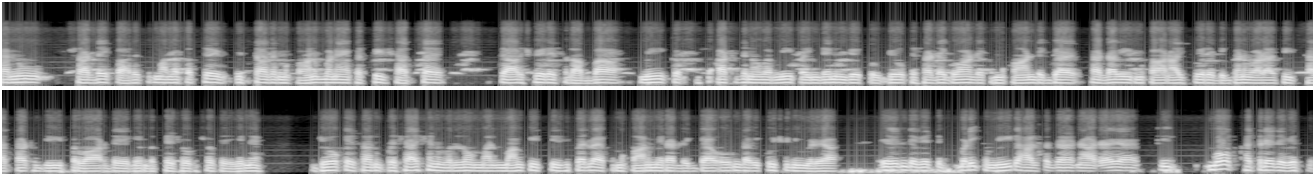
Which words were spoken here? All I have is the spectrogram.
ਸਾਨੂੰ ਸਾਡੇ ਘਰ ਚ ਮੰਨ ਲਓ ਕੱਚੇ ਇੱਟਾਂ ਦੇ ਮਕਾਨ ਬਣਿਆ ਕੱਚੀ ਛੱਤ ਹੈ, ਚਾਰ ਸਵੇਰੇ ਸਲਾਬਾ, ਮੀਂਹ 8 ਦਿਨ ਹੋ ਗਏ ਮੀਂਹ ਪੈਂਦੇ ਨੂੰ ਜੋ ਜੋ ਕਿ ਸਾਡੇ ਗੁਆਂਢ ਇੱਕ ਮਕਾਨ ਡਿੱਗਾ ਹੈ, ਸਾਡਾ ਵੀ ਮਕਾਨ ਅੱਜ ਸਵੇਰੇ ਡਿੱਗਣ ਵਾਲਾ ਸੀ 7-8 ਜੀ ਪਰਿਵਾਰ ਦੇ ਹੈਗੇ, ਬੱਚੇ ਛੋਟੇ ਛੋਟੇ ਹੈਗੇ ਨੇ, ਜੋ ਕਿ ਸਾਨੂੰ ਪ੍ਰਸ਼ਾਸਨ ਵੱਲੋਂ ਮੰਨ- ਮੰਗ ਕੀਤੀ ਸੀ, ਪਹਿਲਾਂ ਇੱਕ ਮਕਾਨ ਮੇਰਾ ਡਿੱਗਾ, ਉਹਦਾ ਵੀ ਕੁਝ ਨਹੀਂ ਮਿਲਿਆ, ਇਹਦੇ ਵਿੱਚ ਬੜੀ ਗੰਭੀਰ ਹਾਲਤ ਦਾ ਨਾਲ ਰਹਿ ਰਿਹਾ ਕਿ ਬਹੁਤ ਖਤਰੇ ਦੇ ਵਿੱਚ,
